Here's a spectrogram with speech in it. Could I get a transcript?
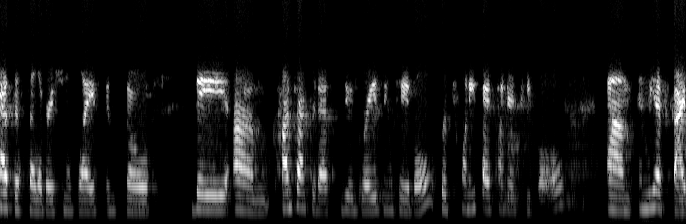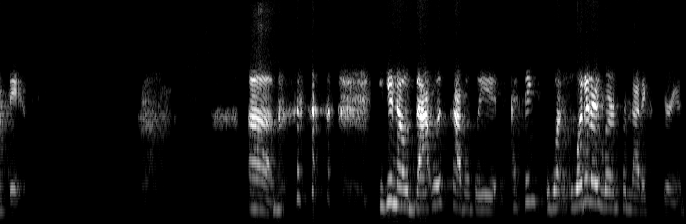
at the celebration of life. And so they um, contracted us to do a grazing table for 2,500 people. Um, and we had five days. Um, you know, that was probably, I think, what, what did I learn from that experience?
